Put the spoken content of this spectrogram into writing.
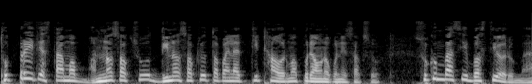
थुप्रै त्यस्ता म भन्न सक्छु दिन सक्छु तपाईँलाई ती ठाउँहरूमा पुर्याउन पनि सक्छु। सुकुम्बासी बस्तीहरूमा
